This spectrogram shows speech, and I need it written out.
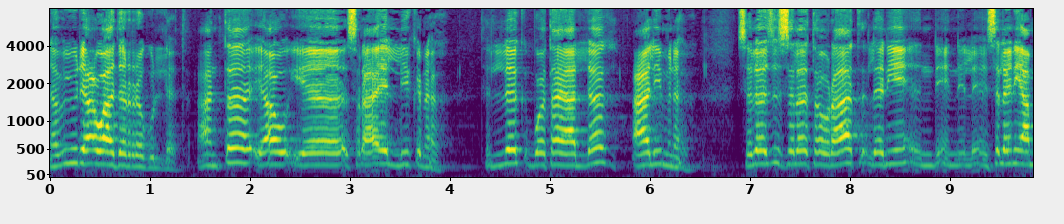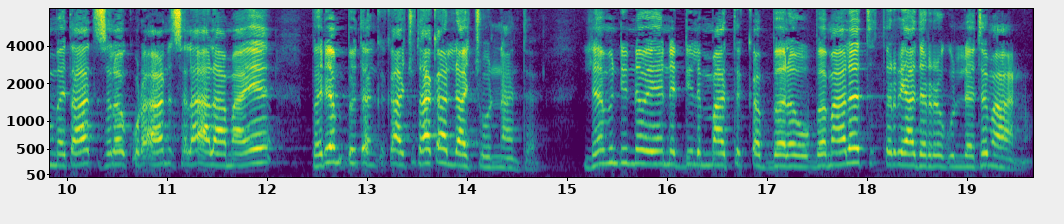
ነቢዩ ዳዕዋ አደረጉለት። አንተ ያው የእስራኤል ሊቅ ነህ ትልቅ ቦታ ያለህ አሊም ነህ። ስለዚህ ስለ ተውራት ስለ እኔ አመጣጥ ስለ ቁርአን ስለ አላማዬ በደንብ ጠንቅቃችሁ ታውቃላችሁ እናንተ። ለምንድ ነው ይህን እድል የማትቀበለው? በማለት ጥሪ ያደረጉለት ማለት ነው።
